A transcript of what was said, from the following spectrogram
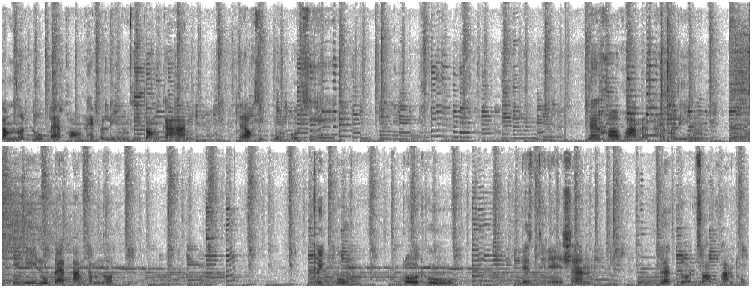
กำหนดรูปแบบของไฮเปอร์ลิงก์ที่ต้องการ แล้วคลิกปุ่มโอเค ได้ข้อความแบบไฮเปอร์ลิงก์ที่มีรูปแบบตามกำหนด คลิกปุ่ม go to destination เพื่อตรวจสอบความถูก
